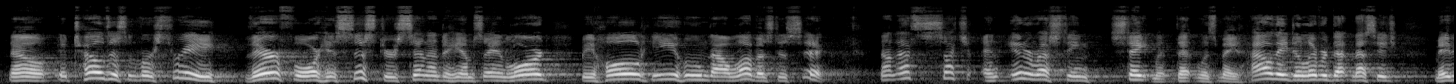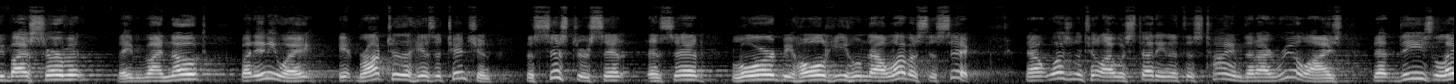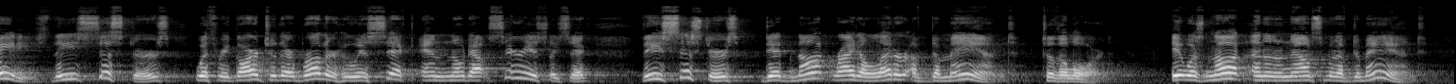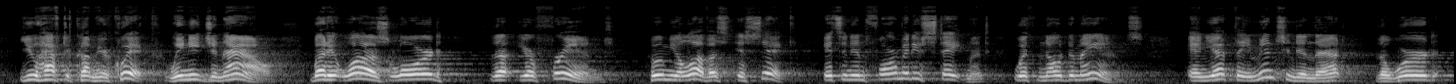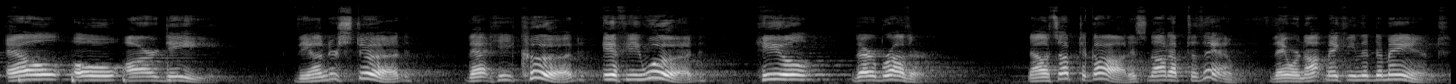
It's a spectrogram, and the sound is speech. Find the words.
Now, it tells us in verse 3 Therefore his sisters sent unto him, saying, Lord, behold, he whom thou lovest is sick. Now, that's such an interesting statement that was made. How they delivered that message, maybe by a servant, maybe by note, but anyway, it brought to his attention. The sisters sent and said, Lord, behold, he whom thou lovest is sick. Now, it wasn't until I was studying at this time that I realized that these ladies, these sisters, with regard to their brother who is sick and no doubt seriously sick, These sisters did not write a letter of demand to the Lord. It was not an announcement of demand. You have to come here quick. We need you now. But it was, Lord, the, your friend, whom you love us, is sick. It's an informative statement with no demands. And yet they mentioned in that the word L O R D. They understood that he could, if he would, heal their brother. Now it's up to God, it's not up to them. They were not making the demand.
